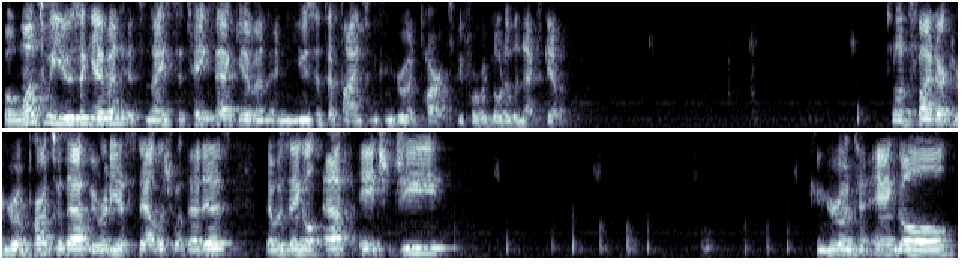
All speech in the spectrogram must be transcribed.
But once we use a given, it's nice to take that given and use it to find some congruent parts before we go to the next given. So let's find our congruent parts with that. We already established what that is. That was angle FHG congruent to angle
